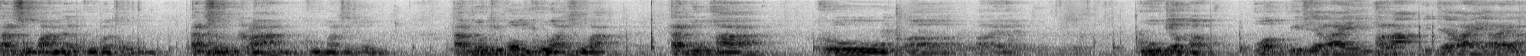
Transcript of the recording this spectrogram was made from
ท่านสุบานนั่นครูปฐมท่านสงกรานครูมัธยมท่านวุฒิพงศ์ครูอาชีวะ ท่านยุพาครูเอ่ออะไรครูเกี่ยวกับพวกวิทยาลัยพละวิทยาลัยอะไรล่ะ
